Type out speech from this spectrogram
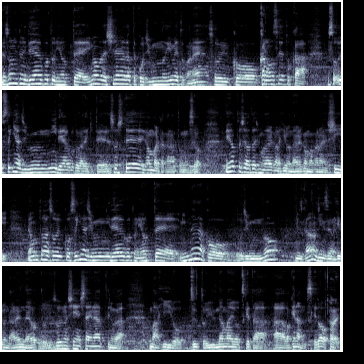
でその人に出会うことによって今まで知らなかったこう自分の夢とかねそういうこう可能性とかそういう素敵な自分に出会うことができてそして頑張れたかなと思うんですよ。ひょっとしたら私も誰かのヒーローになれるかもわからないしで本当はそういうこう素敵な自分に出会うことによってみんながこう自分の自らの人生のヒーローになれるんだよという、そういうのを支援したいなっていうのが、まあ、ヒーローズという名前を付けたあわけなんですけど、はい、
